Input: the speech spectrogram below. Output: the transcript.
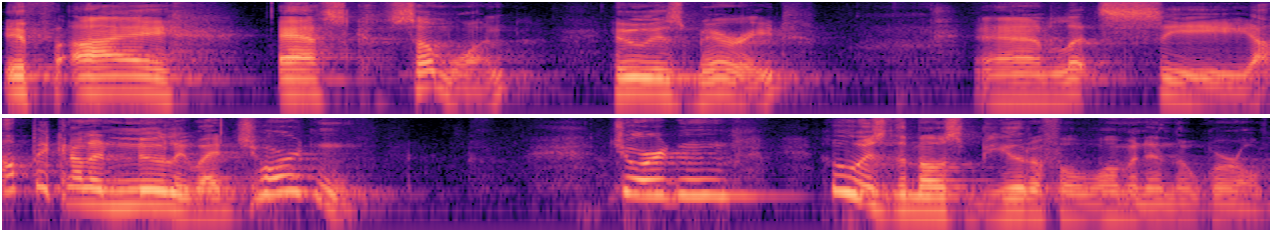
If I ask someone who is married, and let's see, I'll pick on a newlywed, Jordan. Jordan, who is the most beautiful woman in the world?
